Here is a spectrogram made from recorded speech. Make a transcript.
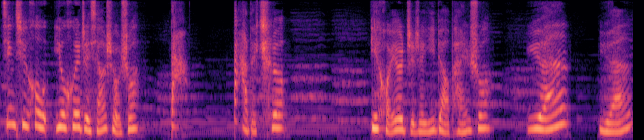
进去后又挥着小手说：“大，大的车！”一会儿又指着仪表盘说：“圆，圆！”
